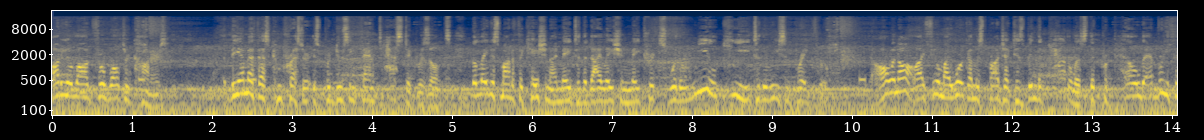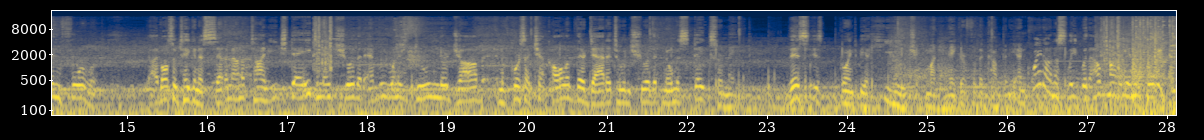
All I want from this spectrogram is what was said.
Audio log for Walter Connors. The MFS compressor is producing fantastic results. The latest modification I made to the dilation matrix were the real key to the recent breakthrough. All in all, I feel my work on this project has been the catalyst that propelled everything forward. I've also taken a set amount of time each day to make sure that everyone is doing their job, and of course I check all of their data to ensure that no mistakes are made. This is going to be a huge moneymaker for the company, and quite honestly, without my input and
